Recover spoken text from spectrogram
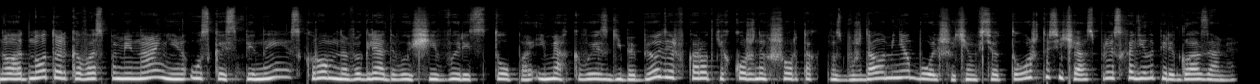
Но одно только воспоминание узкой спины, скромно выглядывающей вырез стопа и мягкого изгиба бедер в коротких кожаных шортах возбуждало меня больше, чем все то, что сейчас происходило перед глазами.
